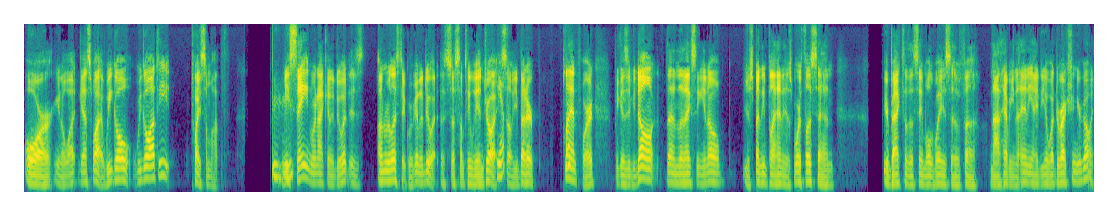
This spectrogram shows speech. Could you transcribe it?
Or you know what? Guess what? We go we go out to eat twice a month. Mm-hmm. Me saying we're not going to do it is unrealistic. We're going to do it. It's just something we enjoy. Yep. So you better plan for it because if you don't, then the next thing you know, your spending plan is worthless and you're back to the same old ways of uh, not having any idea what direction you're going.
